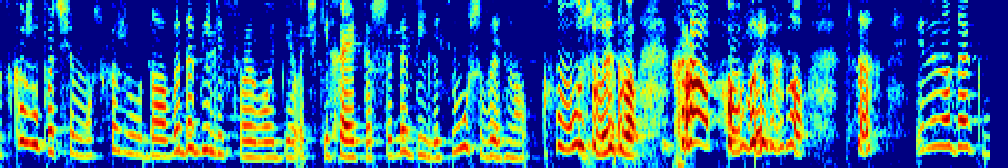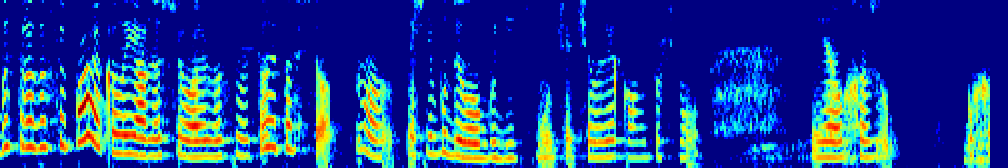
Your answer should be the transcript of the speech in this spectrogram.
Скажу почему, скажу, да. Вы добились своего, девочки, хейтерши, добились. Муж вигнав. Муж вигнав. Храпом вигнав. Він іноді як швидко засипає, коли я не успіваю заснути, то це все. Ну, я ж не буду його будити, мучати чоловіка, він заснув. І я ухожу. Ух...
